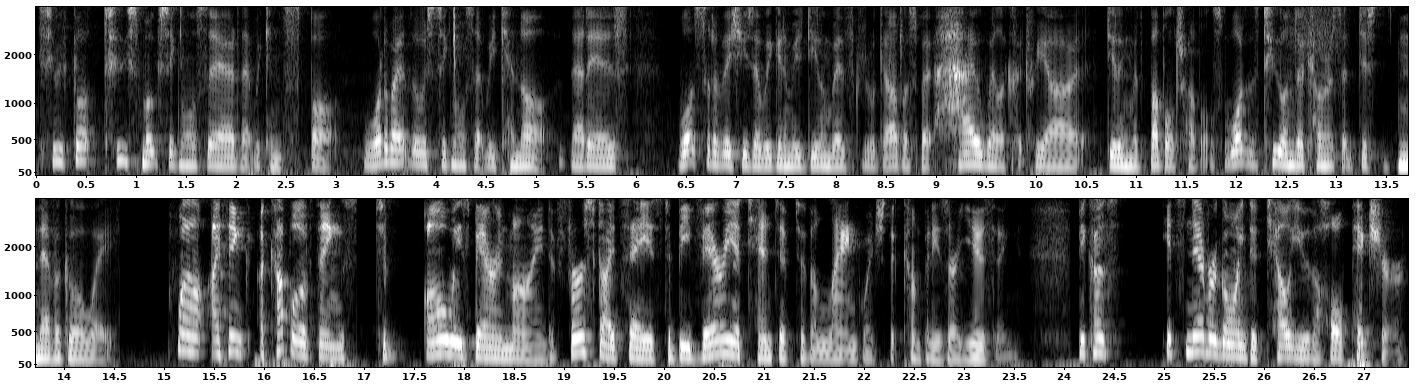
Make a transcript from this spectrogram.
So we've got two smoke signals there that we can spot. What about those signals that we cannot? That is, what sort of issues are we going to be dealing with, regardless about how well equipped we are dealing with bubble troubles? What are the two undercurrents that just never go away? Well, I think a couple of things always bear in mind. First, I'd say is to be very attentive to the language that companies are using, because it's never going to tell you the whole picture.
